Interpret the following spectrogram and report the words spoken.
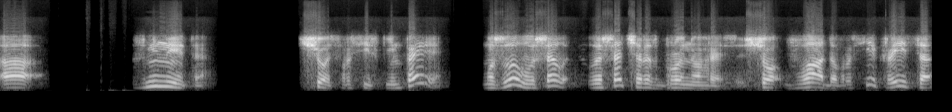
е, змінити щось в Російській імперії можливо лише, лише через збройну агресію, що влада в Росії криється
